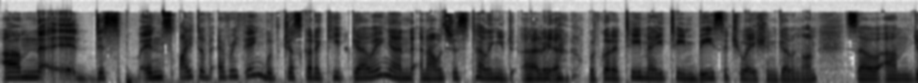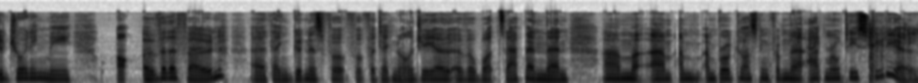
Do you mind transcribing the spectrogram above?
Um, in spite of everything, we've just got to keep going. And, and I was just telling you earlier, we've got a Team A, Team B situation going on. So um, you're joining me uh, over the phone. Uh, thank goodness for, for, for technology over WhatsApp. And then um, um, I'm, I'm broadcasting from the Admiralty studio.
